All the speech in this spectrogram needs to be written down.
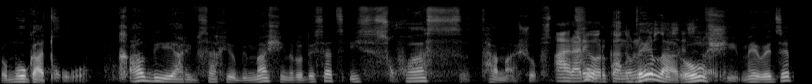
რომ მოგატყუო. ყალბი არის მსახიობი მაშინ, როდესაც ის სხვას თამაშობს. არ არის ორგანული. ყველა როლში მე ვეძებ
